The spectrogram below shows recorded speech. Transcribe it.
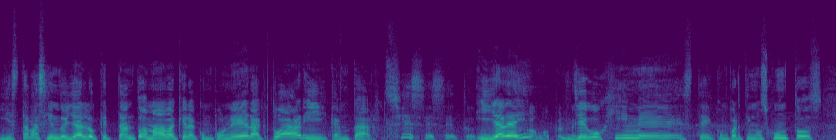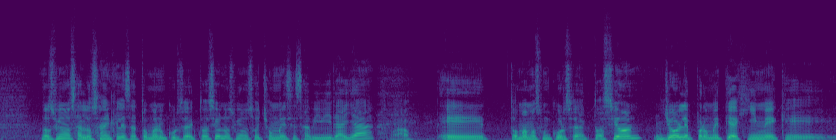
Y estaba haciendo ya lo que tanto amaba, que era componer, actuar y cantar. Sí, sí, sí. tú. Y ya de ahí llegó Jime, este, compartimos juntos. Nos fuimos a Los Ángeles a tomar un curso de actuación, nos fuimos ocho meses a vivir allá. Wow. Eh, tomamos un curso de actuación. Yo le prometí a Jime que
